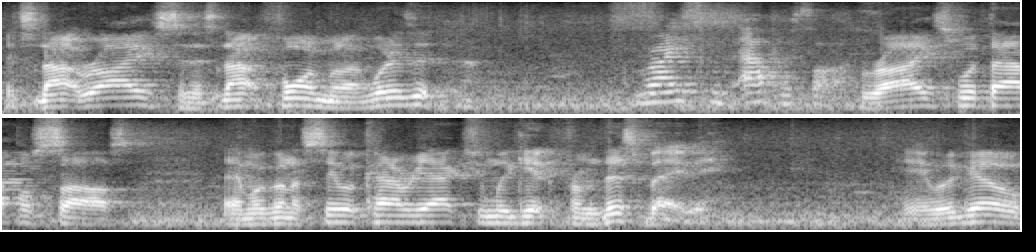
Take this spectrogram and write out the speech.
it's not rice and it's not formula. What is it? Rice with applesauce. Rice with applesauce. And we're gonna see what kind of reaction we get from this baby. Here we go.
